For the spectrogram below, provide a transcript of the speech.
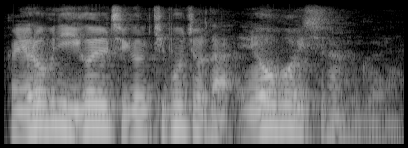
그러니까 여러분이 이걸 지금 기본적으로 다 에어버리시라는 거예요.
